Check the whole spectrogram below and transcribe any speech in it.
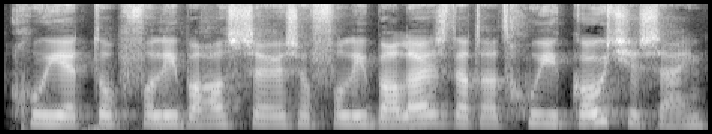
goede topvolleyballers of volleyballers, dat dat goede coaches zijn.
